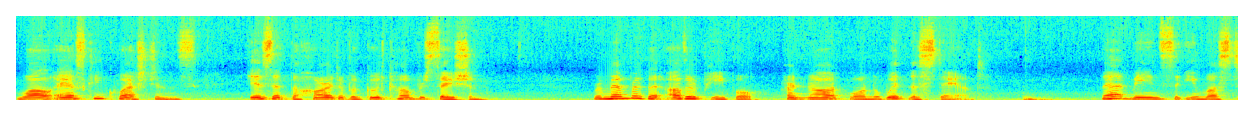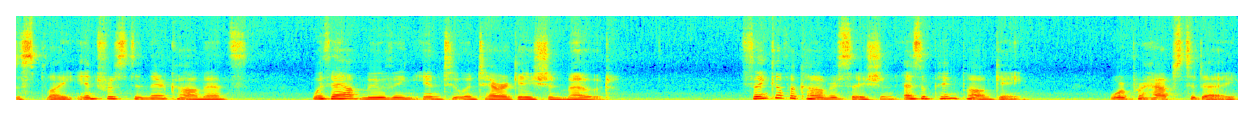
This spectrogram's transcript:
While asking questions is at the heart of a good conversation, remember that other people are not on the witness stand. That means that you must display interest in their comments without moving into interrogation mode. Think of a conversation as a ping pong game, or perhaps today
